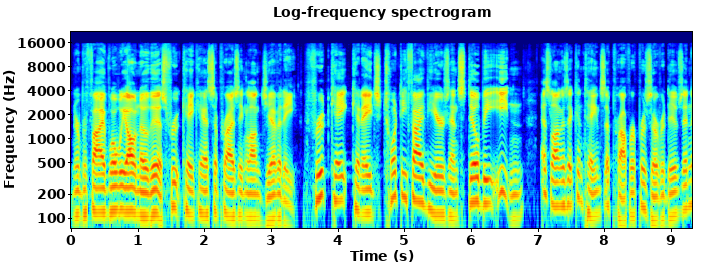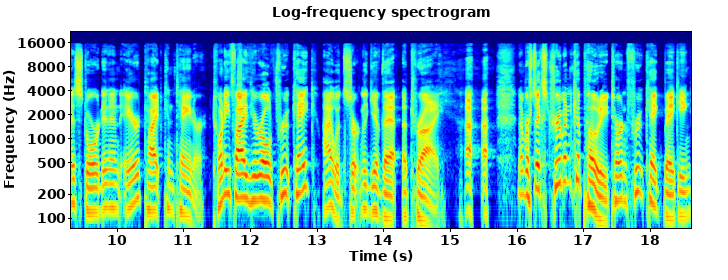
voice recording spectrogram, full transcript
Number five, well, we all know this fruitcake has surprising longevity. Fruitcake can age 25 years and still be eaten as long as it contains the proper preservatives and is stored in an airtight container. 25 year old fruitcake? I would certainly give that a try. Number six, Truman Capote turned fruitcake baking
